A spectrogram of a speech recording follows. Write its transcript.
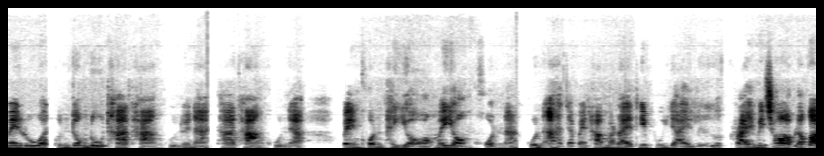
ไม่รู้ว่าคุณต้องดูท่าทางคุณด้วยนะ ท่าทางคุณเนี่ยเป็นคนพยองไม่ยอมคนนะ คุณอาจจะไปทำอะไรที่ผู้ใหญ่หรือใครไม่ชอบ แล้วก็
